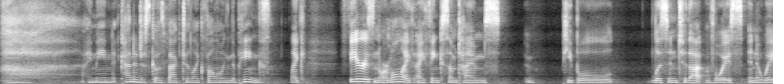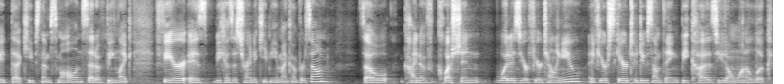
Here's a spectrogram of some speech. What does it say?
I mean, it kind of just goes back to like following the pings. Like, fear is normal. I, I think sometimes people listen to that voice in a way that keeps them small instead of being like, fear is because it's trying to keep me in my comfort zone. So, kind of question what is your fear telling you? If you're scared to do something because you don't want to look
